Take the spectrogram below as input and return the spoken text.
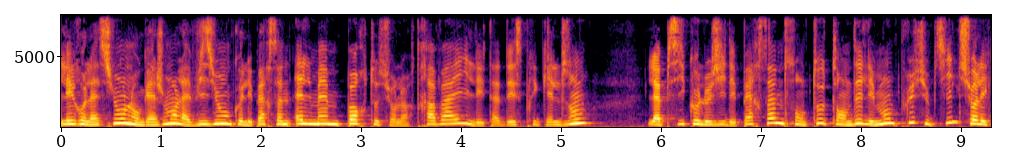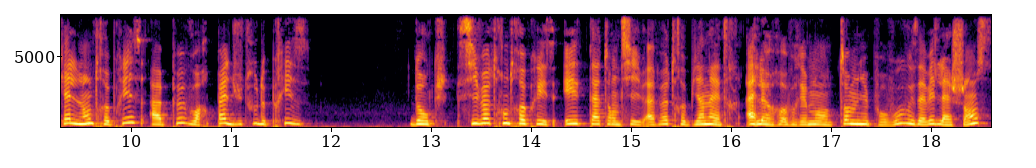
les relations, l'engagement, la vision que les personnes elles-mêmes portent sur leur travail, l'état d'esprit qu'elles ont, la psychologie des personnes sont autant d'éléments plus subtils sur lesquels l'entreprise a peu voire pas du tout de prise. Donc, si votre entreprise est attentive à votre bien-être, alors vraiment tant mieux pour vous, vous avez de la chance.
